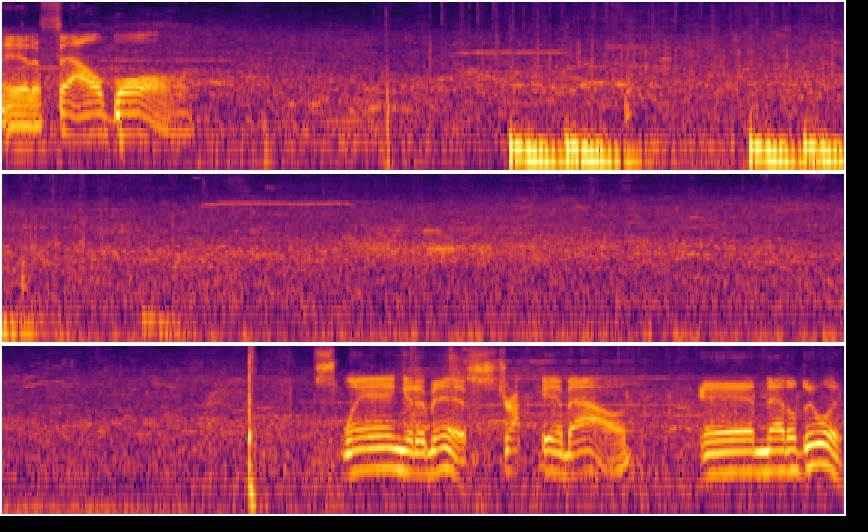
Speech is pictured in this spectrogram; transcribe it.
And a foul ball. Swing and a miss. Struck him out. And that'll do it.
